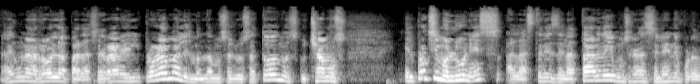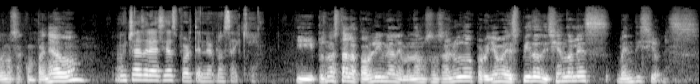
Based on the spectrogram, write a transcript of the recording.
Hay una rola para cerrar el programa. Les mandamos saludos a todos. Nos escuchamos el próximo lunes a las 3 de la tarde. Muchas gracias, Elena, por habernos acompañado. Muchas gracias por tenernos aquí. Y pues no está la Paulina, le mandamos un saludo, pero yo me despido diciéndoles bendiciones.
